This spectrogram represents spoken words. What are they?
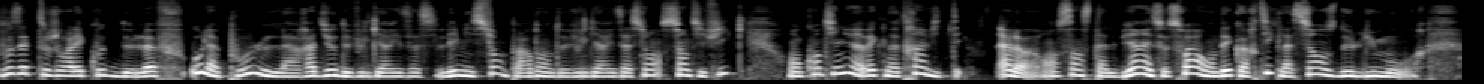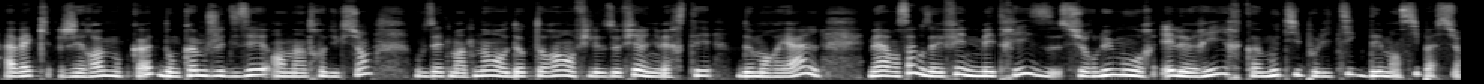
Vous êtes toujours à l'écoute de l'œuf ou la poule, la radio de vulgarisation, l'émission pardon de vulgarisation scientifique. On continue avec notre invité. Alors, on s'installe bien et ce soir, on décortique la science de l'humour avec Jérôme Cotte. Donc, comme je disais en introduction, vous êtes maintenant au doctorat en philosophie à l'Université de Montréal. Mais avant ça, vous avez fait une maîtrise sur l'humour et le rire comme outil politique d'émancipation.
